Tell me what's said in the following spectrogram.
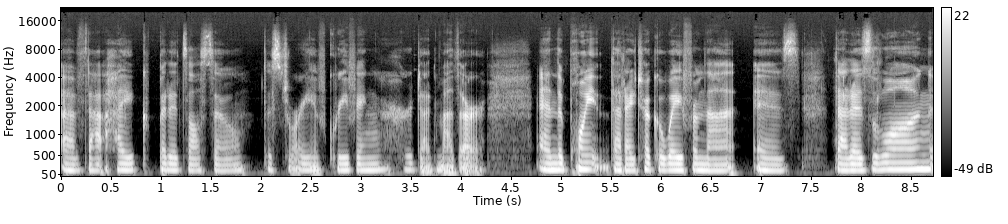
of that hike, but it's also the story of grieving her dead mother. And the point that I took away from that is that as long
